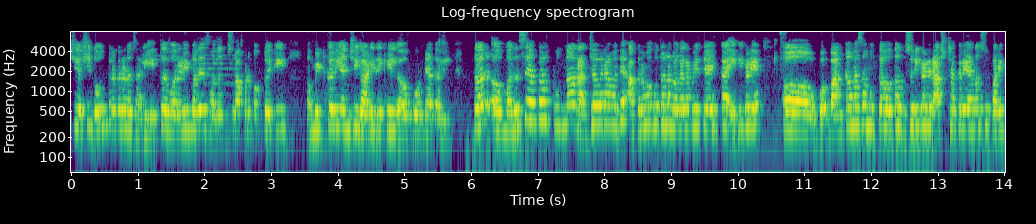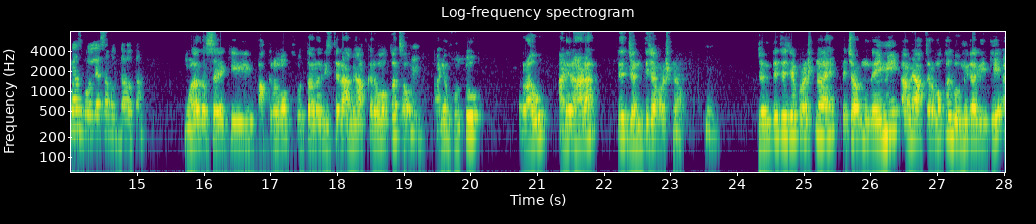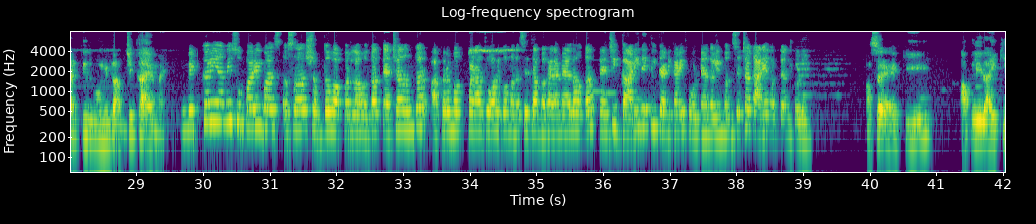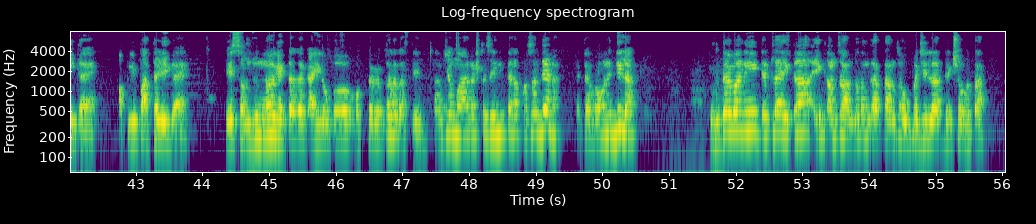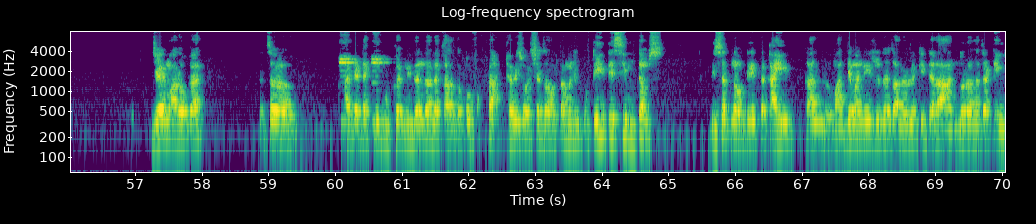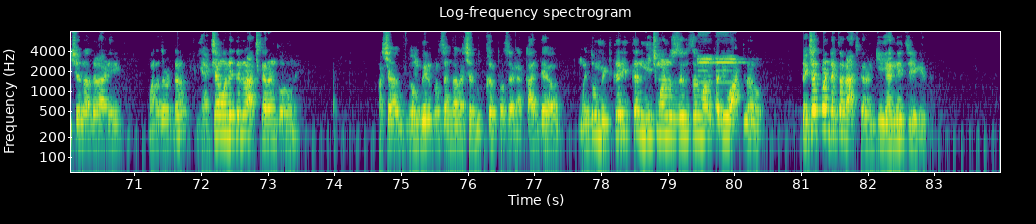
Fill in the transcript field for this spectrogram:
ची अशी दोन प्रकरणं झाली. एक तर वरळीमध्ये झालं दुसरं आपण बघतोय की मिटकरी यांची गाडी देखील फोडण्यात आली. तर मनसे आता पुन्हा राज्यभरामध्ये आक्रमक होताना बघायला मिळते का? एकीकडे बांधकामाचा मुद्दा होता दुसरीकडे राज ठाकरे यांना सुपारीबाज बोलल्याचा मुद्दा होता. मुळात असं आहे की आक्रमक होताना दिसते ना आम्ही आक्रमकच आहोत. आणि होतो राहू आणि राहणार ते जनतेच्या प्रश्नावर हम्म. जनतेचे जे प्रश्न आहे त्याच्यावर नेहमी आम्ही आक्रमकच भूमिका घेतली आणि तीच भूमिका आमची कायम आहे. मिटकरी यांनी सुपारीबाज असा शब्द वापरला होता. त्याच्यानंतर आक्रमकपणा जो आहे तो मनसेचा बघायला मिळाला होता. त्यांची गाडी देखील त्या ठिकाणी फोडण्यात आली मनसेच्या कार्यकर्त्यांकडून. असं आहे की आपली लायकी काय आपली पातळी काय हे समजून न घेता जर काही लोक वक्तव्य करत असतील तर आमचे महाराष्ट्र सैनिक त्याला प्रसाद देणार. त्याप्रमाणे दिला. दुर्दैवाने त्यातला एका एक आमचा आंदोलन करता आमचा उपजिल्हाध्यक्ष होता. जय मारोकार. त्याच हार्ट अटॅकने दुःखद निधन झालं. कारण तर तो फक्त अठ्ठावीस वर्षाचा होता. म्हणजे कुठेही ते सिमटम्स दिसत नव्हते. तर काही काल माध्यमांनी सुद्धा चालवलं की त्याला आंदोलनाचं टेन्शन आलं आणि मला असं वाटतं ह्याच्यामध्ये तरी राजकारण करू नये. अशा गंभीर प्रसंगात अशा दुःखद प्रसंगात. काल त्या म्हणजे तो मिटकरी इतका नीच माणूस असेल तर मला कधी वाटलं नव्हतं. त्याच्यात पण त्याचं राजकारण की ह्यांनीच हे घेतलं.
